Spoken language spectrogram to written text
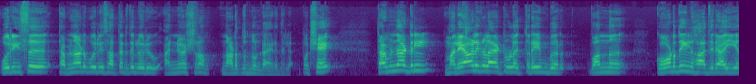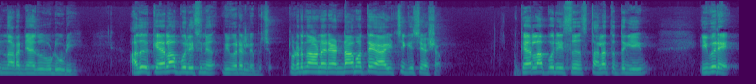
പോലീസ് തമിഴ്നാട് പോലീസ് അത്തരത്തിലൊരു അന്വേഷണം നടത്തുന്നുണ്ടായിരുന്നില്ല. പക്ഷേ തമിഴ്നാട്ടിൽ മലയാളികളായിട്ടുള്ള ഇത്രയും പേർ വന്ന് കോടതിയിൽ ഹാജരായി എന്നറിഞ്ഞതോടുകൂടി അത് കേരള പോലീസിന് വിവരം ലഭിച്ചു. തുടർന്നാണ് രണ്ടാമത്തെ ആഴ്ചയ്ക്ക് ശേഷം കേരള പോലീസ് സ്ഥലത്തെത്തുകയും ഇവരെ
